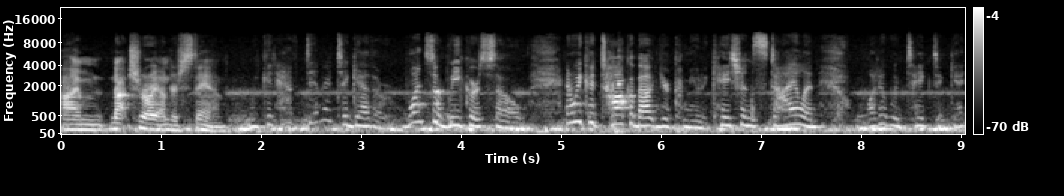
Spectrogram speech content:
I'm not sure I understand. We could have dinner together once a week or so, and we could talk about your communication style and what it would take to get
